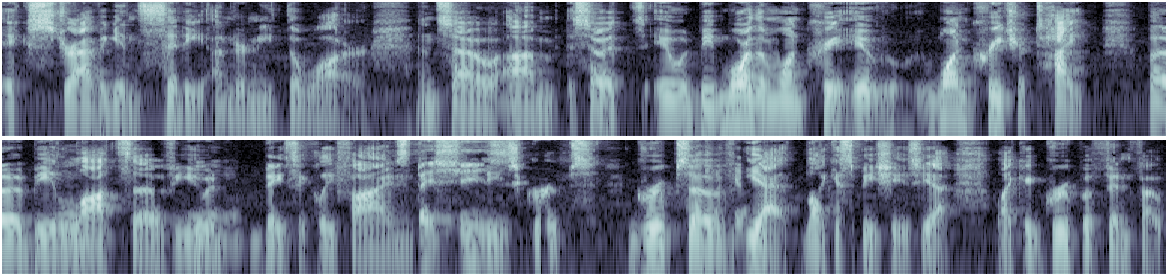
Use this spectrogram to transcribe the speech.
extravagant city underneath the water, and so um, so it's it would be more than one cre- it, one creature type, but it would be lots of you would basically find Species. these groups groups of yeah like a species yeah like a group of finfolk.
